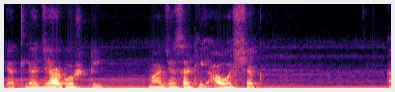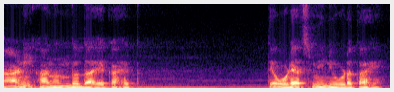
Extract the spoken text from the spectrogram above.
त्यातल्या ज्या गोष्टी माझ्यासाठी आवश्यक आणि आनंददायक आहेत तेवढ्याच मी निवडत आहे.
